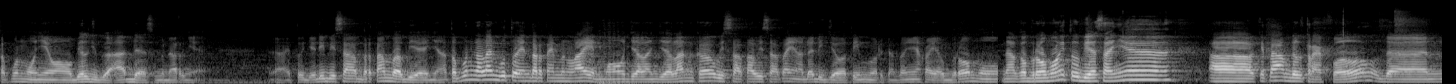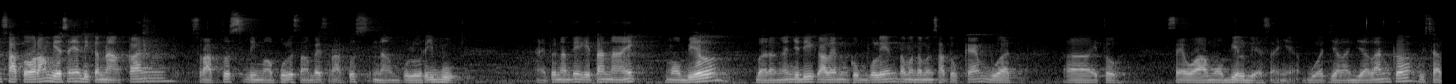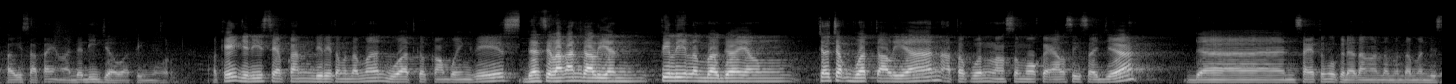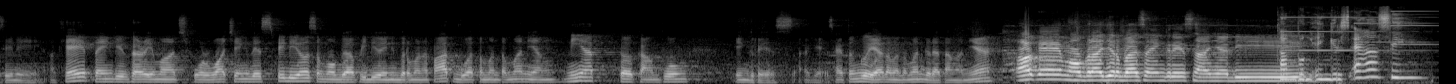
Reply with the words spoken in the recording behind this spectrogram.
ataupun mau nyewa mobil juga ada sebenarnya. Nah, itu jadi bisa bertambah biayanya. Ataupun kalian butuh entertainment lain, mau jalan-jalan ke wisata-wisata yang ada di Jawa Timur, contohnya kayak Bromo. Nah, ke Bromo itu biasanya uh, kita ambil travel dan satu orang biasanya dikenakan 150 sampai 160 ribu. Nah, itu nanti kita naik mobil barengan. Jadi kalian kumpulin teman-teman satu camp buat uh, itu sewa mobil biasanya buat jalan-jalan ke wisata-wisata yang ada di Jawa Timur. Oke, jadi siapkan diri teman-teman buat ke kampung Inggris dan silakan kalian pilih lembaga yang cocok buat kalian ataupun langsung mau ke LC saja dan saya tunggu kedatangan teman-teman di sini. Oke, okay, thank you very much for watching this video. Semoga video ini bermanfaat buat teman-teman yang niat ke kampung Inggris. Oke, okay, saya tunggu ya teman-teman kedatangannya. Oke, okay, mau belajar bahasa Inggris hanya di Kampung Inggris LC.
